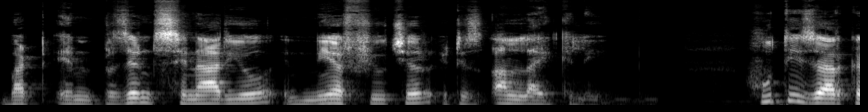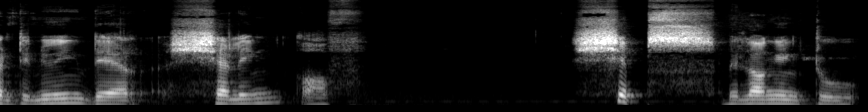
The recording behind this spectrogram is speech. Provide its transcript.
But in present scenario, in near future, it is unlikely. Houthis are continuing their shelling of ships belonging to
